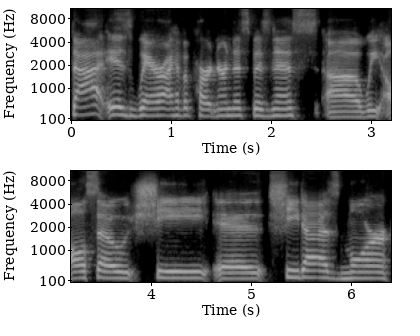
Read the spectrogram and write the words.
that is where i have a partner in this business uh, we also she is she does more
